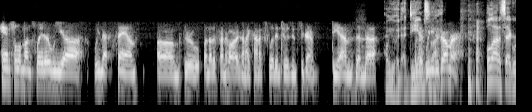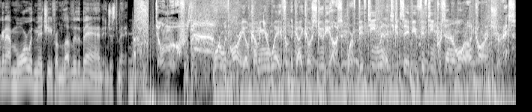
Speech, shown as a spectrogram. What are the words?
handful of months later, we uh, we met Sam um, through another friend of ours, and I kind of slid into his Instagram DMs. And uh, Oh, you had a I was DM like, we need a drummer. Hold on a sec. We're going to have more with Mitchy from Lovely the Band in just a minute. Don't move. More with Mario coming your way from the Geico Studios, where 15 minutes could save you 15% or more on car insurance.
